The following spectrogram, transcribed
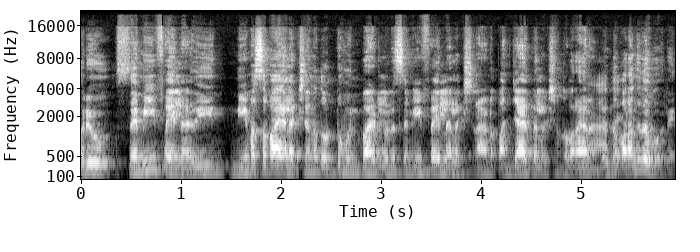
ഒരു സെമി ഫൈനൽ അതായത് ഈ നിയമസഭാ ഇലക്ഷന് തൊട്ട് മുൻപായിട്ടുള്ള ഒരു സെമി ഫൈനൽ ഇലക്ഷനാണ് പഞ്ചായത്ത് ഇലക്ഷൻ എന്ന് പറയാറുണ്ട്. എന്ന് പറഞ്ഞതുപോലെ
